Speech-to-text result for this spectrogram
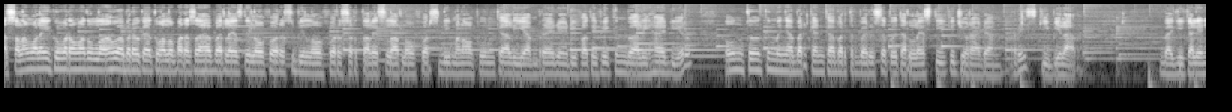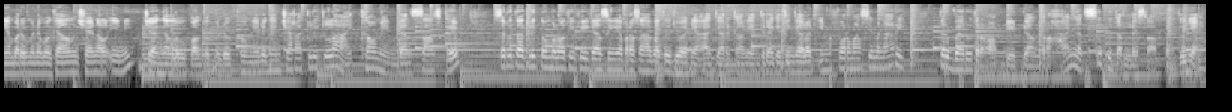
Assalamualaikum warahmatullahi wabarakatuh. Halo para sahabat Lesti Lovers, Belovers, serta Leslar Lovers di mana pun kalian berada di TV kembali hadir untuk mengabarkan kabar terbaru seputar Lesti Kejora dan Rizky Bilar. Bagi kalian yang baru menemukan channel ini, jangan lupa untuk mendukungnya dengan cara klik like, komen, dan subscribe, serta klik tombol notifikasinya para sahabat tujuannya agar kalian tidak ketinggalan informasi menarik, terbaru terupdate, dan terhangat seputar Leslar tentunya.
